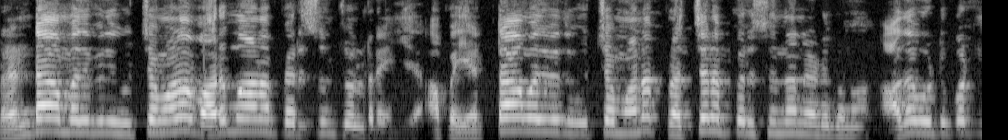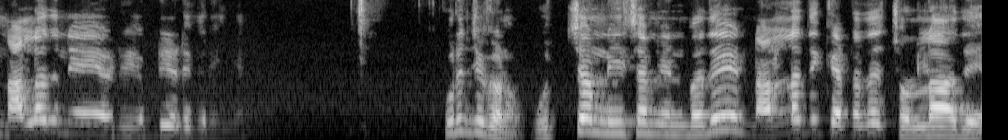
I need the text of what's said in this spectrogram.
ரெண்டாம் அதிபதி உச்சமான வருமானம் பெருசுன்னு சொல்றீங்க. அப்ப எட்டாம் அதிபதி உச்சமான பிரச்சனை பெருசுன்னு தானே எடுக்கணும். அதை விட்டு போட்டு நல்லது நே- எப்படி எடுக்கிறீங்க? புரிஞ்சுக்கணும். உச்சம் நீச்சம் என்பது நல்லது கெட்டதை சொல்லாது.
